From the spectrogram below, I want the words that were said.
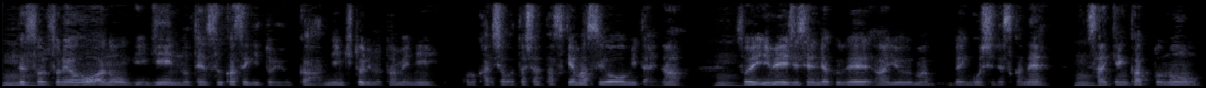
うん。で、そそれを、あの、議議員の点数稼ぎというか、人気取りのために、この会社を私は助けますよ、みたいな、うん。そういうイメージ戦略で、ああいう、まあ、弁護士ですかね、うん。債権カットの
